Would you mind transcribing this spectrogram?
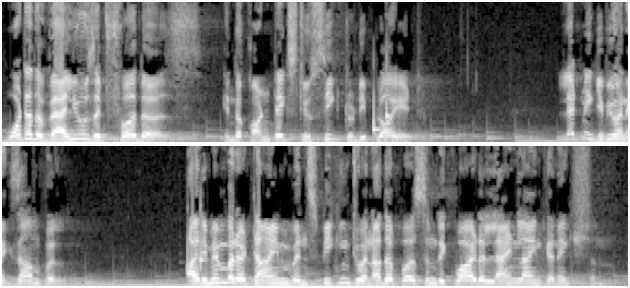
what are the values it furthers in the context you seek to deploy it. Let me give you an example. I remember a time when speaking to another person required a landline connection.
